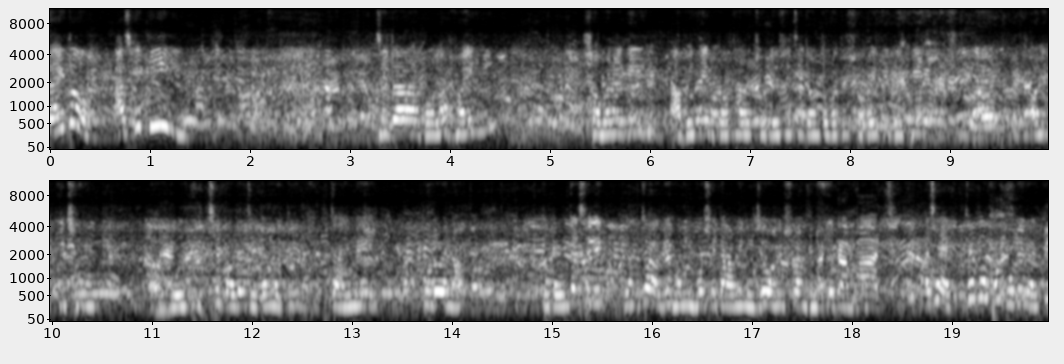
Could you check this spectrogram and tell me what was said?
তাই তো? আজকে কি? যেটা বলা হয়নি। সবার আগে আবেগের কথা চলে এসেছে, কারণ তোমাদের সবাইকে দেখে অনেক কিছু বলতে ইচ্ছে করে, যেটা হয়তো টাইমে কুলোয় না। তো কোনটা ছেলে, কোনটা আগে বলব সেটা আমি নিজেও অনেক সময় বুঝতে পারি আচ্ছা একটা কথা বলে রাখি।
